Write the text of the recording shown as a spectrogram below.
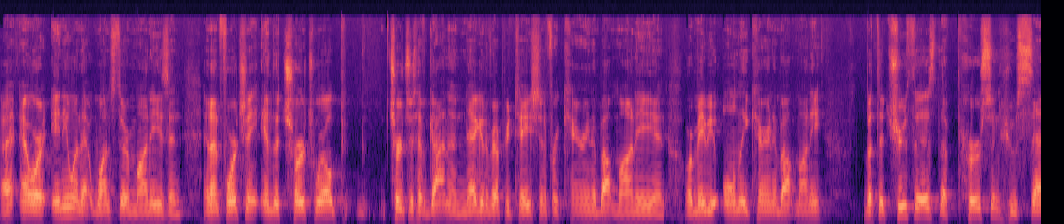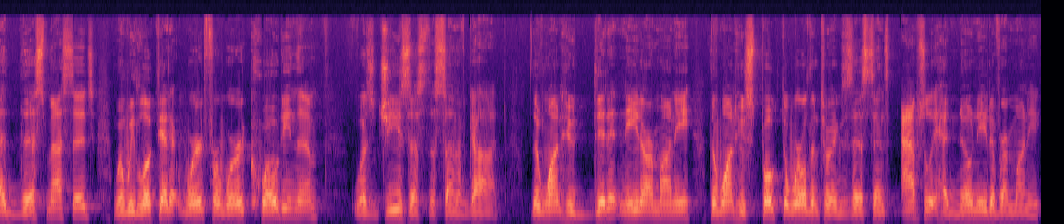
uh, or anyone that wants their monies. And, and unfortunately, in the church world, churches have gotten a negative reputation for caring about money and, or maybe only caring about money. But the truth is, the person who said this message, when we looked at it word for word, quoting them, was Jesus, the Son of God. The one who didn't need our money, the one who spoke the world into existence, absolutely had no need of our money.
